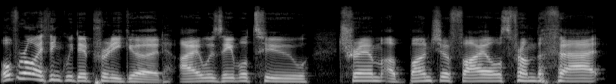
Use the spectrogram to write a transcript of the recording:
Overall, I think we did pretty good. I was able to trim a bunch of files from the fat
